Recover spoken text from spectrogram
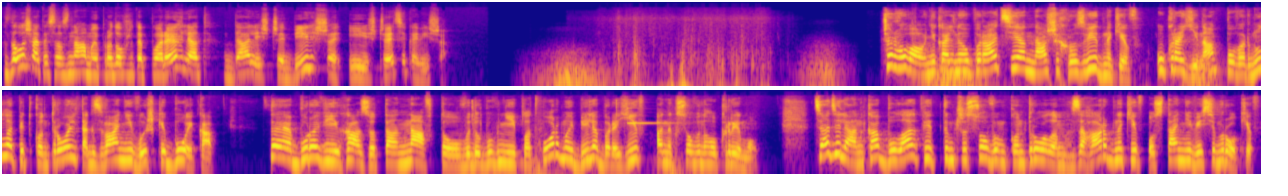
Залишайтеся з нами, продовжуйте перегляд. Далі ще більше і ще цікавіше. Чергова унікальна операція наших розвідників. Україна повернула під контроль так звані вишки бойка. Це бурові газо та нафтовидобувні платформи біля берегів анексованого Криму. Ця ділянка була під тимчасовим контролем загарбників останні вісім років.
